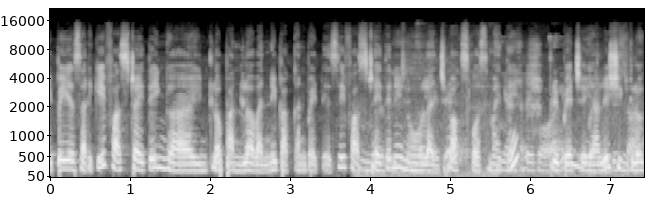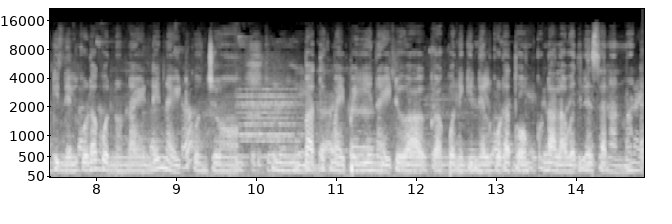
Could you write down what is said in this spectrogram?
అయిపోయేసరికి ఫస్ట్ అయితే ఇంకా ఇంట్లో పనులు అవన్నీ పక్కన పెట్టేసి ఫస్ట్ అయితే నేను లంచ్ బాక్స్ కోసం అయితే ప్రిపేర్ చేయాలి. షింక్లో గిన్నెలు కూడా కొన్ని ఉన్నాయండి. నైట్ కొంచెం బద్ధకం అయిపోయి నైట్ కొన్ని గిన్నెలు కూడా తోమకుండా అలా వదిలేసాను అనమాట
